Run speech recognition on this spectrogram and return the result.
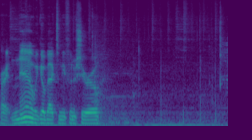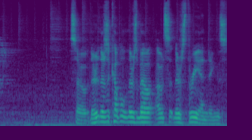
Alright, now we go back to Mifunashiro. So, there, there's a couple, there's about, I would say, there's three endings.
